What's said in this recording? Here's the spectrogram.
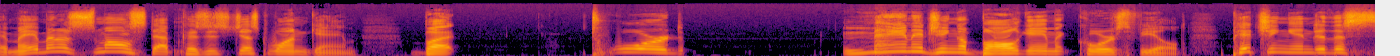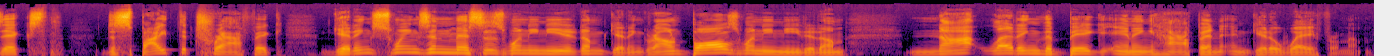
it may have been a small step because it's just one game, but toward managing a ball game at Coors Field, pitching into the sixth despite the traffic, getting swings and misses when he needed them, getting ground balls when he needed them, not letting the big inning happen and get away from him.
